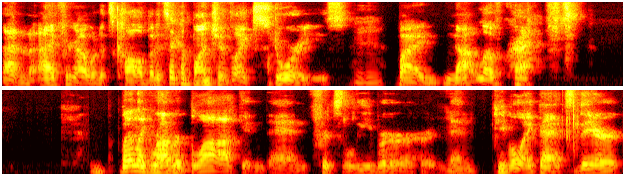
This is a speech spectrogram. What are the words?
I don't know. I forgot what it's called, but it's like a bunch of like stories mm-hmm. by not Lovecraft but like Robert Bloch and, and Fritz Leiber and, and people like that. It's their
